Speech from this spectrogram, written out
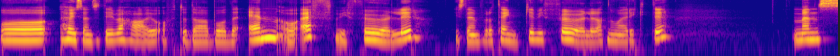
Og høysensitive har jo ofte da både N og F. Vi føler istedenfor å tenke. Vi føler at noe er riktig. Mens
